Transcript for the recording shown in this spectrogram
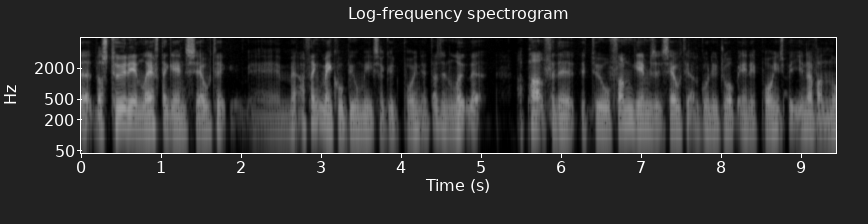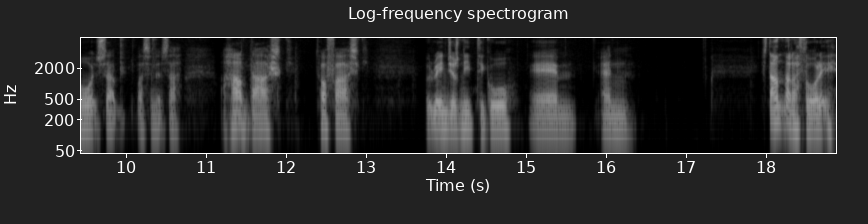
th- there's two of them left against Celtic. Um, I think Michael Beale makes a good point. It doesn't look that. Apart from the, the two old firm games that Celtic are going to drop any points, but you never know. It's a, listen, it's a, a hard ask, tough ask, but Rangers need to go um, and stamp their authority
